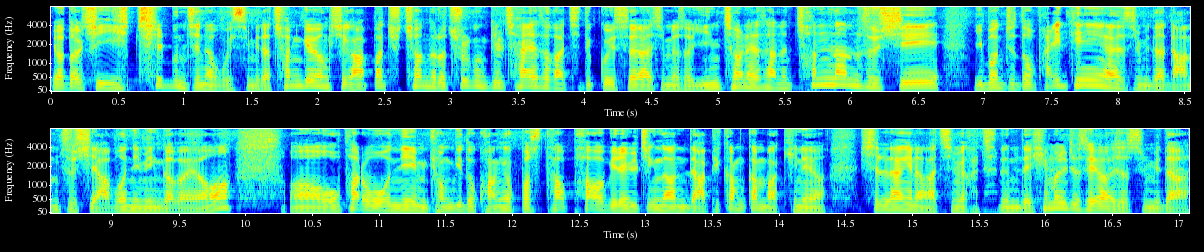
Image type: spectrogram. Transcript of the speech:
8시 27분 지나고 있습니다. 천교영 씨가 아빠 추천으로 출근길 차에서 같이 듣고 있어야 하시면서 인천에 사는 천남수 씨 이번 주도 파이팅 하셨습니다. 남수 씨 아버님인가 봐요. 어, 5855님 경기도 광역버스 타 파업이라 일찍 나왔는데 앞이 깜깜 막히네요. 신랑이랑 아침에 같이 듣는데 힘을 주세요 하셨습니다.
